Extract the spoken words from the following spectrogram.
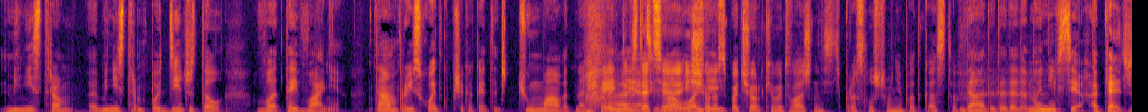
министром, э, министром по digital в Тайване там происходит вообще какая-то чума в отношении Это, кстати, еще раз подчеркивает важность прослушивания подкастов. Да, да, да, да, да. Ну, не всех. Опять же,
